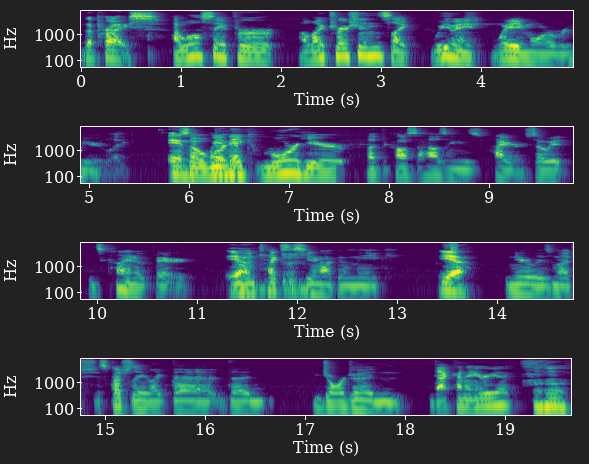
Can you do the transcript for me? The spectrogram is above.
the price. I will say for electricians, like we make way more over here. Like In so we Oregon. make more here, but the cost of housing is higher. So it, it's kind of fair. You know, yeah, in Texas, you're not going to make yeah, nearly as much, especially like the the Georgia and that kind of area. mm-hmm.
